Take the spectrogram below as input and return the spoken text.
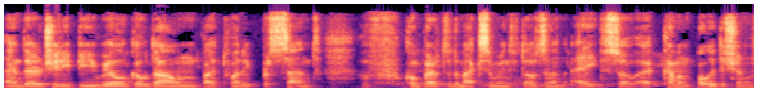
and their GDP will go down by 20% compared to the maximum in 2008 so a common politician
